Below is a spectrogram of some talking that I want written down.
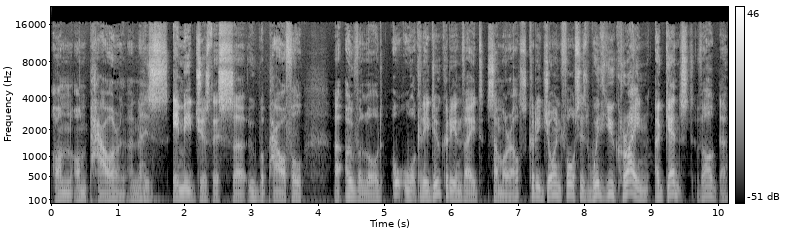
on on power and, and his image as this uh, uber powerful uh, overlord? Oh, what could he do? Could he invade somewhere else? Could he join forces with Ukraine against Wagner?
